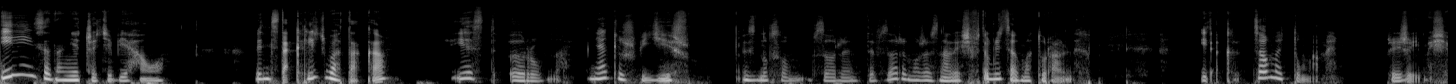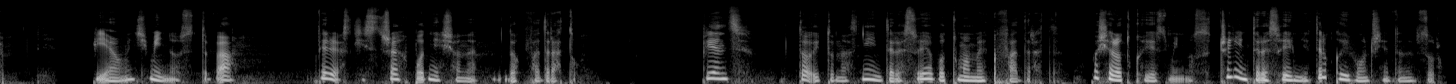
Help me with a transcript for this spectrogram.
I zadanie trzecie wjechało. Więc tak, liczba taka jest równa. Jak już widzisz, znów są wzory. Te wzory możesz znaleźć w tablicach maturalnych. I tak, co my tu mamy? Przyjrzyjmy się. 5 minus 2 pierwiastki z 3 podniesione do kwadratu. Więc to i to nas nie interesuje, bo tu mamy kwadrat. Po środku jest minus, czyli interesuje mnie tylko i wyłącznie ten wzór.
